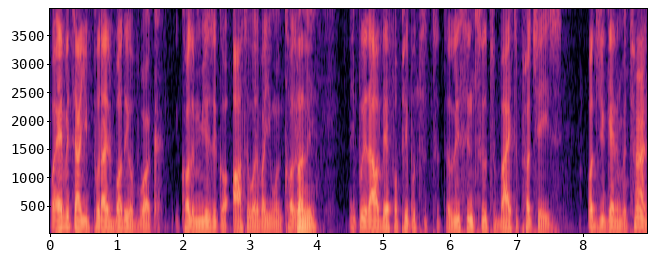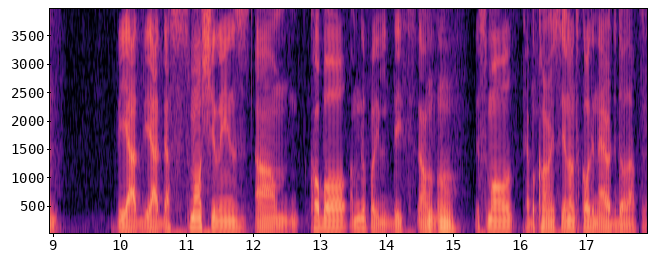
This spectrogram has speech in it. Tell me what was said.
For every time you put out a body of work, you call it music or art or whatever you want to call it. You put it out there for people to, to, to, listen to, to buy, to purchase. What do you get in return? They are they are the small shillings, um, kobo. I'm looking for this um, the small type of currency. I'm not to call the naira the dollar. Yeah.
